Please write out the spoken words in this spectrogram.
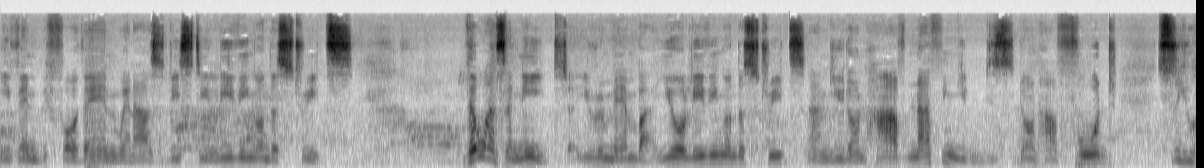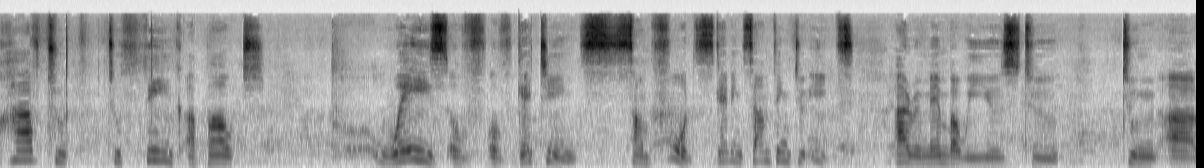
even before then when I was still living on the streets. There was a need. You remember, you're living on the streets and you don't have nothing, you just don't have food. So you have to to think about ways of, of getting some foods, getting something to eat. I remember we used to to uh,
